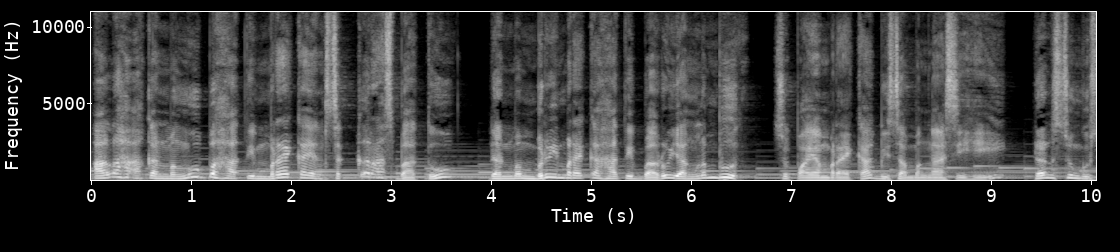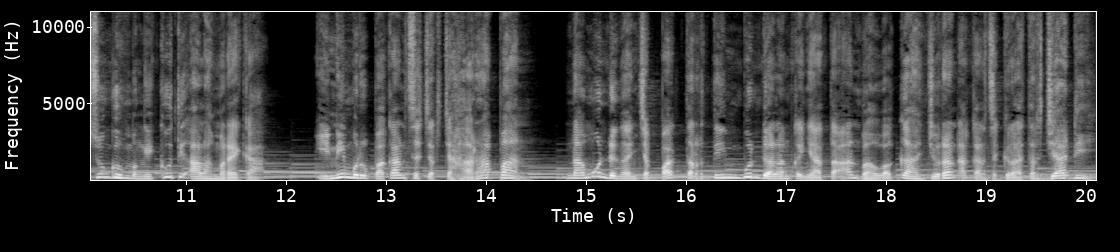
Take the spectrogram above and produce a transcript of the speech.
Allah akan mengubah hati mereka yang sekeras batu dan memberi mereka hati baru yang lembut, supaya mereka bisa mengasihi dan sungguh-sungguh mengikuti Allah mereka. Ini merupakan secercah harapan namun dengan cepat tertimbun dalam kenyataan bahwa kehancuran akan segera terjadi.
